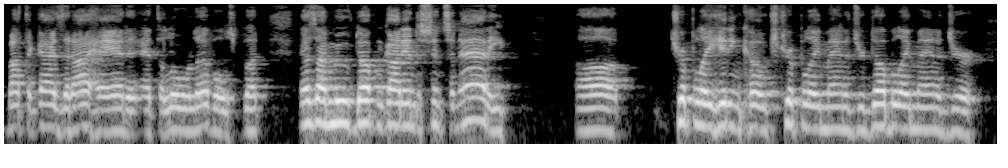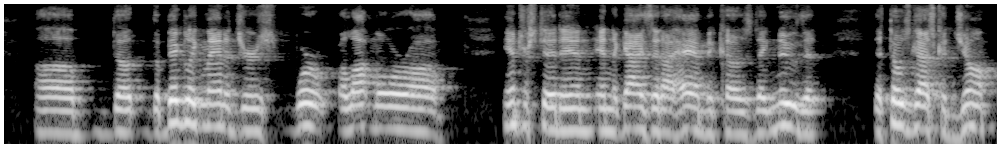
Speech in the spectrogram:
about the guys that I had at the lower levels. But as I moved up and got into Cincinnati, uh, AAA hitting coach, AAA manager, AA manager, uh, the the big league managers were a lot more uh, interested in in the guys that I had because they knew that that those guys could jump,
